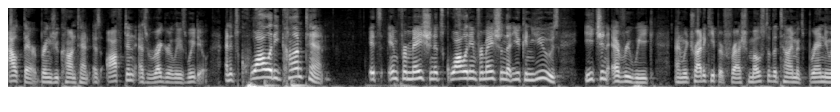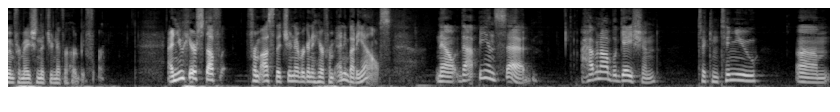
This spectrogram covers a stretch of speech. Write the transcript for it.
out there brings you content as often as regularly as we do? And it's quality content. It's information, it's quality information that you can use each and every week, and we try to keep it fresh. Most of the time, it's brand new information that you never heard before. And you hear stuff from us that you're never going to hear from anybody else. Now, that being said, I have an obligation to continue um,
